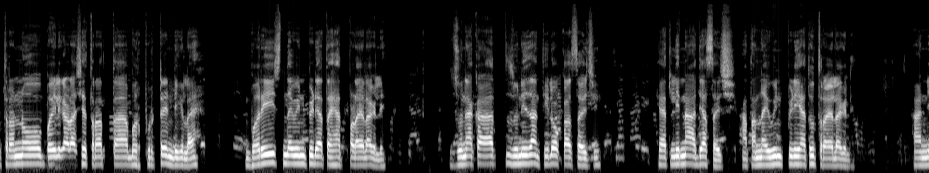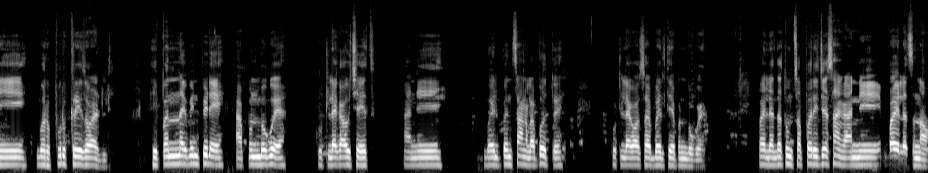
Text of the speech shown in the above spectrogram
मित्रांनो बैलगाडा क्षेत्रात आता भरपूर ट्रेंडिंगला आहे. बरीच नवीन पिढी आता ह्यात पडायला लागली. जुन्या काळात जुनी जाणती लोक असायची. ह्यातली नादी असायची. आता नवीन पिढी ह्यात उतरायला लागली. आणि भरपूर क्रेज वाढली. ही पण नवीन पिढी आहे. आपण बघूया कुठल्या गावचे आहेत. आणि बैल पण चांगला पळतोय. कुठल्या गावचा बैल ते पण बघूया. पहिल्यांदा तुमचा परिचय सांगा आणि बैलाचं नाव.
